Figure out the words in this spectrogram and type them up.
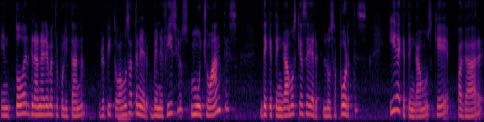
en toda el gran área metropolitana, repito, vamos a tener beneficios mucho antes de que tengamos que hacer los aportes y de que tengamos que pagar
